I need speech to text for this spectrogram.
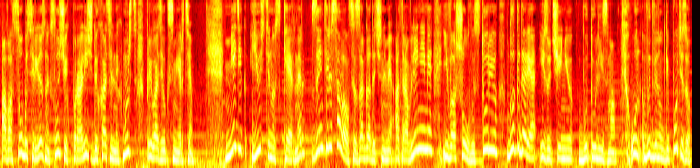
а в особо серьезных случаях паралич дыхательных мышц приводил к смерти. Медик Юстинус Кернер заинтересовался загадочными отравлениями и вошел в историю благодаря изучению бутулизма. Он выдвинул гипотезу,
